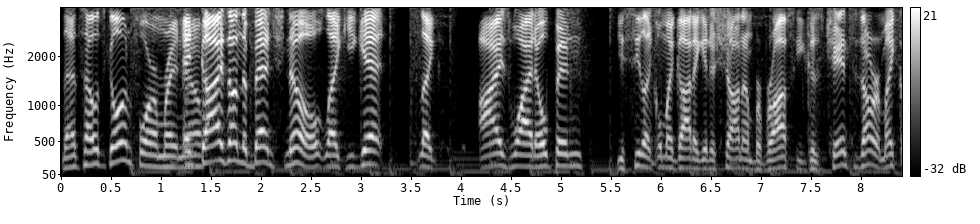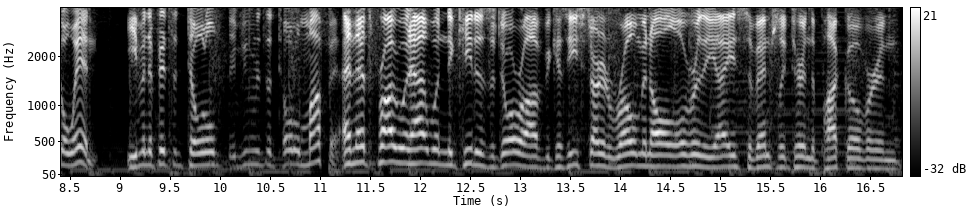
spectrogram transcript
that's how it's going for him right now. And guys on the bench know, like you get like eyes wide open. You see, like, oh my god, I get a shot on Bobrovsky because chances are it might go in, even if it's a total, even if it's a total muffin. And that's probably what happened with Nikita Zadorov because he started roaming all over the ice, eventually turned the puck over, and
